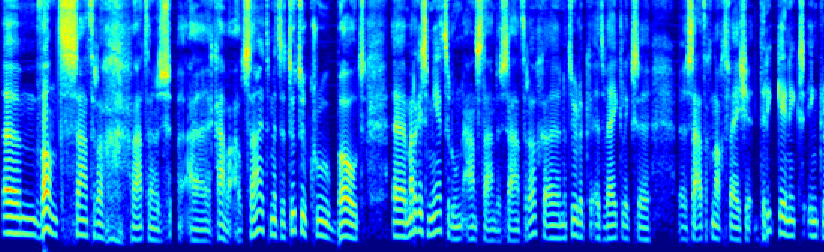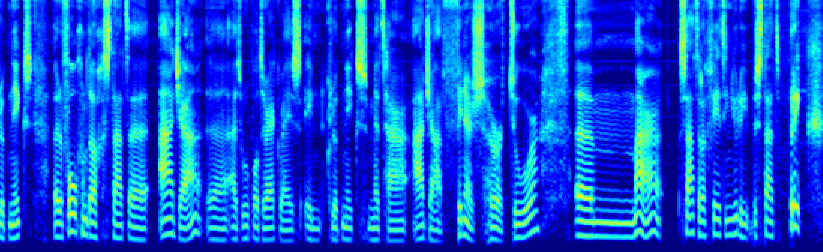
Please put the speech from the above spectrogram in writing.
Ehm, want zaterdag gaan we, dus, eh, gaan we outside met de Tutu Crew boot. Eh, maar er is meer te doen aanstaande zaterdag. Eh, natuurlijk het wekelijkse eh, zaterdagnachtfeestje Drie Kinnix in Club Nix. De volgende dag staat eh Aja eh, uit RuPaul Drag Race in Club Nix met haar Aja Finish Her Tour. Ehm, maar zaterdag 14 juli bestaat Prik.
